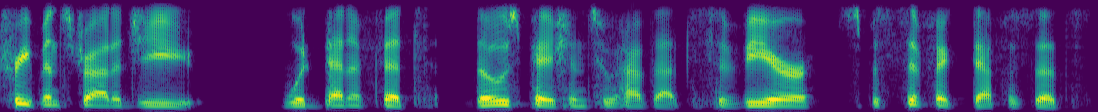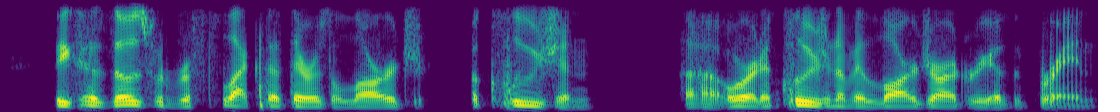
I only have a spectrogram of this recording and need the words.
treatment strategy would benefit those patients who have that severe specific deficits because those would reflect that there is a large occlusion uh, or an occlusion of a large artery of the brain.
